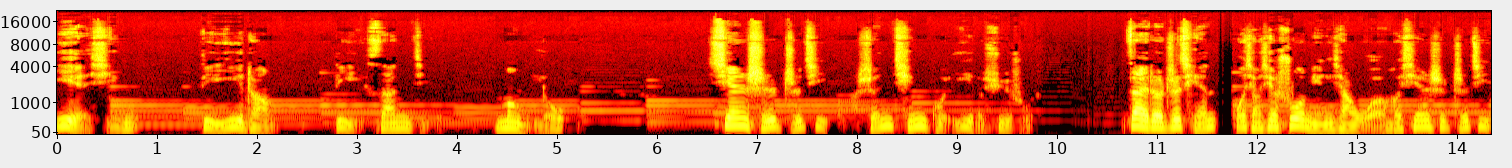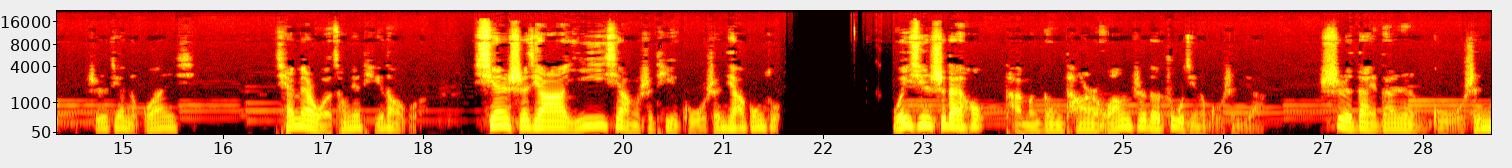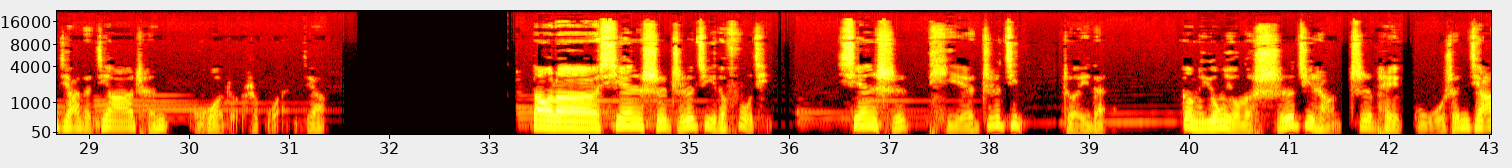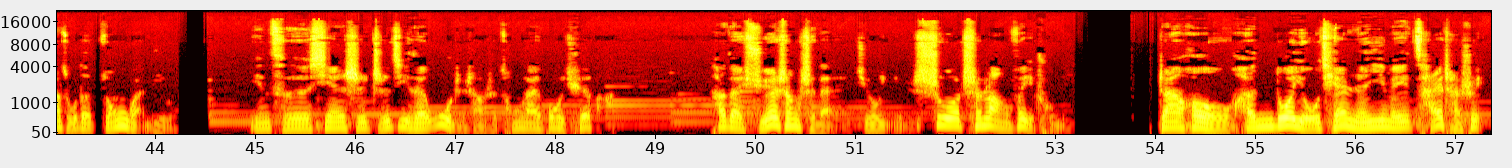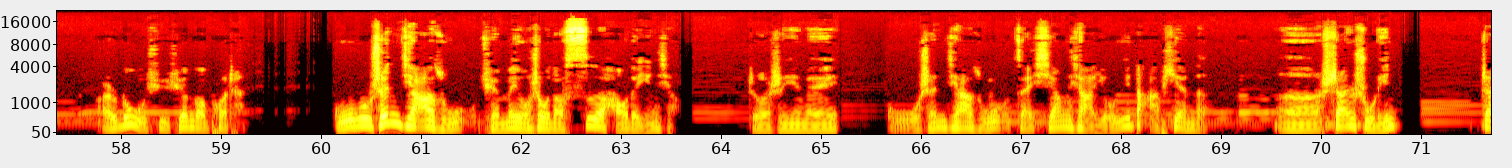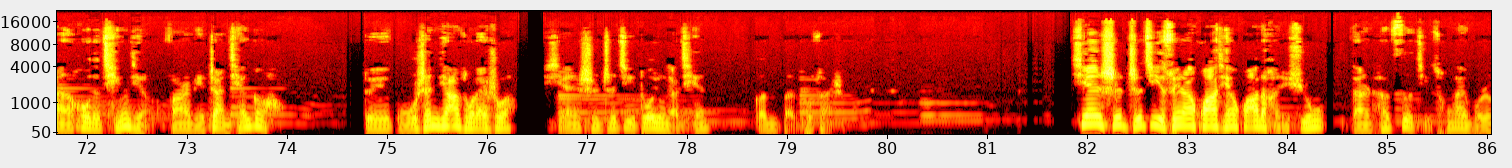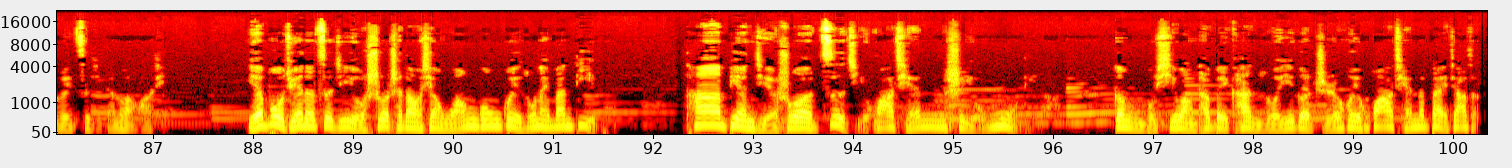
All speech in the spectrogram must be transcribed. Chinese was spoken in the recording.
夜行第一章第三节梦游。仙石直记神情诡异的叙述着。在这之前，我想先说明一下我和仙石直记之间的关系。前面我曾经提到过，仙石家一向是替古神家工作。维新时代后，他们更堂而皇之的住进了古神家。世代担任古神家的家臣或者是管家。到了仙石直纪的父亲仙石铁之进这一代，更拥有了实际上支配古神家族的总管地位。因此，仙石直纪在物质上是从来不会缺乏的。他在学生时代就以奢侈浪费出名。战后，很多有钱人因为财产税而陆续宣告破产，古神家族却没有受到丝毫的影响。这是因为古神家族在乡下有一大片的呃山树林，战后的情景反而比战前更好。对古神家族来说，闲时之际多用点钱根本不算什么。仙石直纪虽然花钱花得很凶，但是他自己从来不认为自己在乱花钱，也不觉得自己有奢侈到像王公贵族那般地步。他辩解说自己花钱是有目的的，更不希望他被看作一个只会花钱的败家子。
